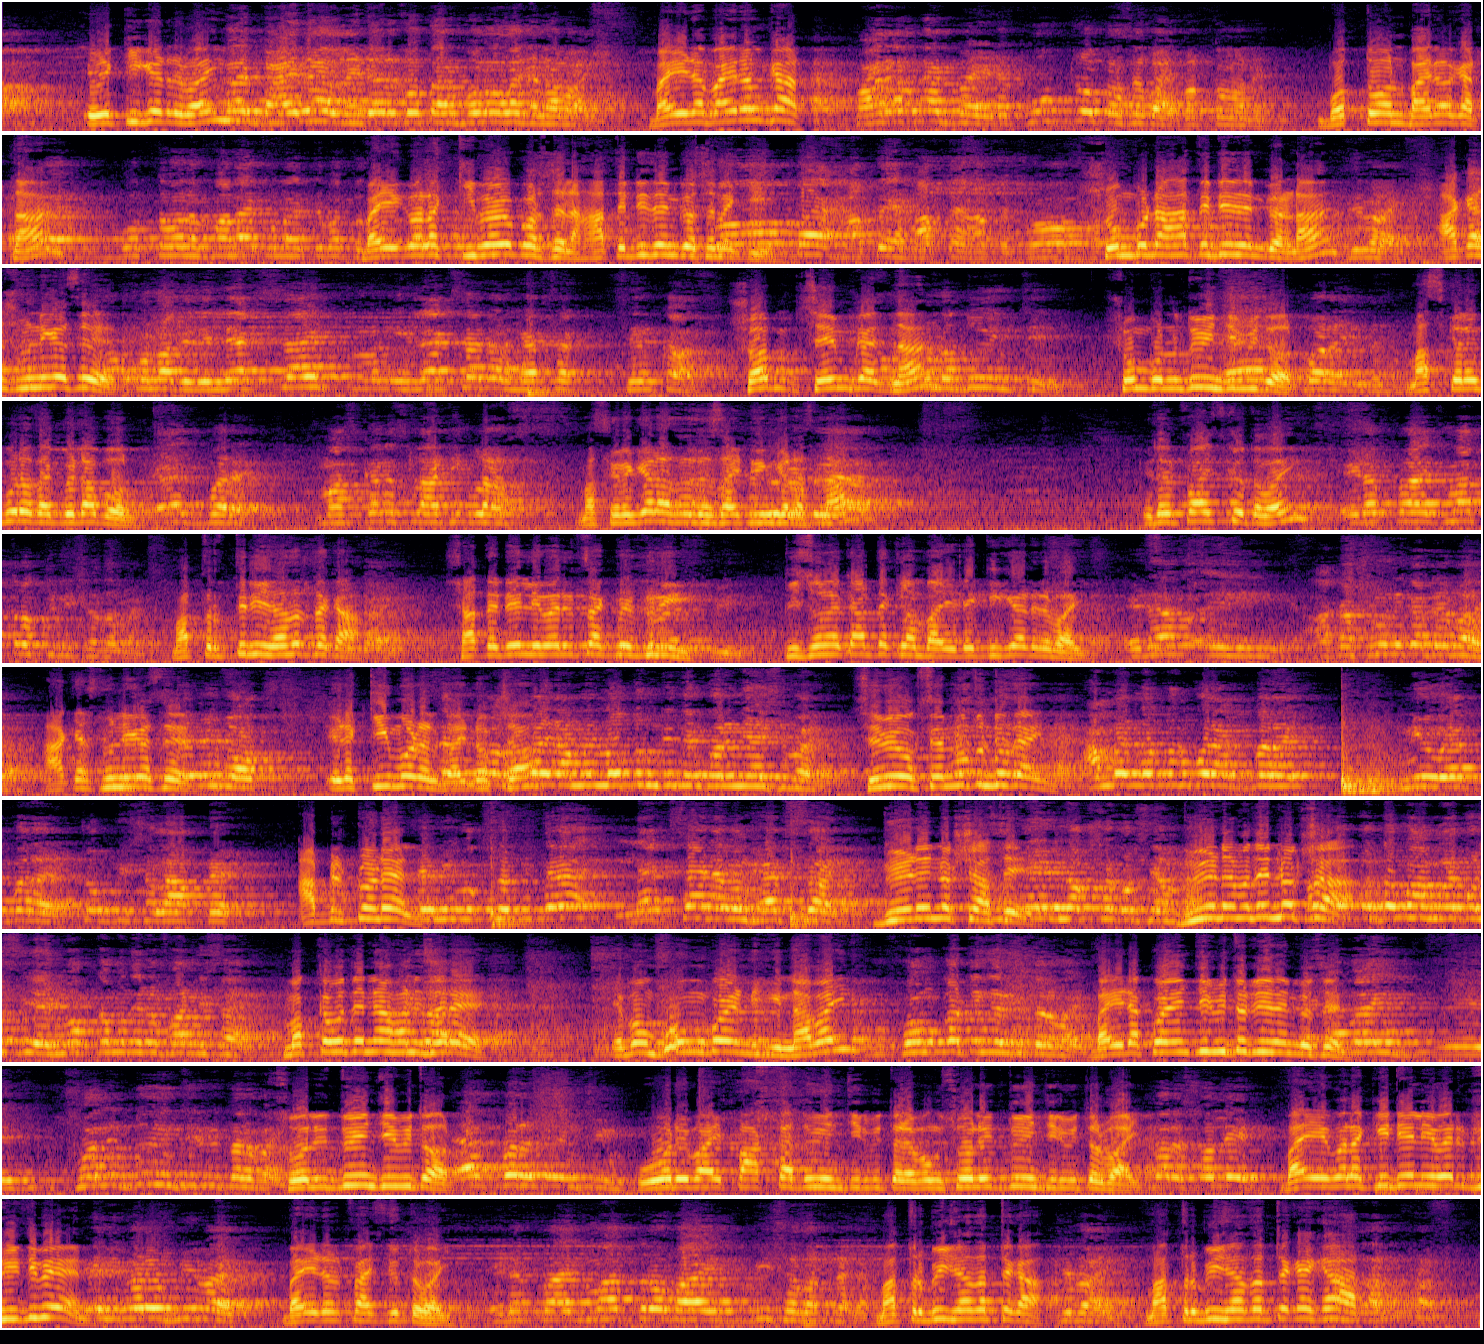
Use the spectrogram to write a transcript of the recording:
এটা কি কাঠের ভাই? ভাই ভাইরাল এটার কথা আর বলা লাগে না ভাই। ভাই এটা ভাইরাল কাঠ ভাইরাল কাট ভাই এটা খুব চলতেছে ভাই বর্তমানে। বর্তমান ভাইরাল কাঠ না? বর্তমানে বানায় কোলাইতে পারতেছে ভাই এগুলা কীভাবে করছেন? হাতে ডিজাইন করছে নাকি? ভাই হাতে হাতে হাতে সব সম্পূর্ণ হাতে ডিজাইন করে না? জি ভাই। আকাশমণি গেছে? কোনা দিদি লেগ সাইড মানে লেগ সাইড আর হেড সাইড সেম কাজ। সব সেম কাজ না? কোনো দুই ইঞ্চি সম্পূর্ণ দুই ইঞ্চি ভিতর? মাঝখানে গুঁড়ো থাকবে ডাবল একবারে। মাঝখানে স্লাইডিং গ্লাস মাঝখানে গ্লাস আছে সাইটিং গ্লাস না? এটার প্রাইস কত ভাই? এটা প্রাইস মাত্র 30000 ভাই। মাত্র তিরিশ হাজার টাকা? সাথে ডেলিভারি থাকবে ফ্রি পিছনে কাঠ দেখলাম ভাই এটা কি কাঠের ভাই? এটা এই আকাশমণি কাঠের ভাই। আকাশমণি সেমি এটা কি মডেল ভাই নকশা ভাই আমরা নতুন ডিজাইন করে নিয়ে আসি ভাই। সেমি বক্সের নতুন ডিজাইন আমরা নতুন করে একবারে নিউ একবারে 24 সালে আপডেট আপডেট মডেল সেমি বক্সের ভিতরে লেগ সাইড এবং হেড সাইড দুইটাই নকশা আছে? এই নকশা করছি আমরা। দুইটার মধ্যে নকশা? প্রথম আমরা করছি মক্কা মদিনা ফার্নিচার মক্কা মধ্যে না ফানি স্যারে এবং ফোম পয়েন্ট কি? না ভাই? ফোম কাটিং এর ভিতরে ভাই। ভাই এটা কয় ইঞ্চির ভিতর ডিজাইন করছেন? ভাই সলিড 2 ইঞ্চির ভিতরে ভাই। সলিড দুই ইঞ্চির ভিতর? একবারে 2 ইঞ্চি। ওরে ভাই পাক্কা দুই ইঞ্চির ভিতর এবং সলিড দুই ইঞ্চির ভিতর ভাই। একবারে সলিড ভাই এগুলা কি ডেলিভারি ফ্রি দিবেন? ডেলিভারি ফ্রি ভাই। ভাই এটার প্রাইস কত ভাই? এটা প্রাইস মাত্র ভাই 20000 টাকা। মাত্র বিশ হাজার টাকা? জি ভাই। মাত্র বিশ হাজার টাকায় খাট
